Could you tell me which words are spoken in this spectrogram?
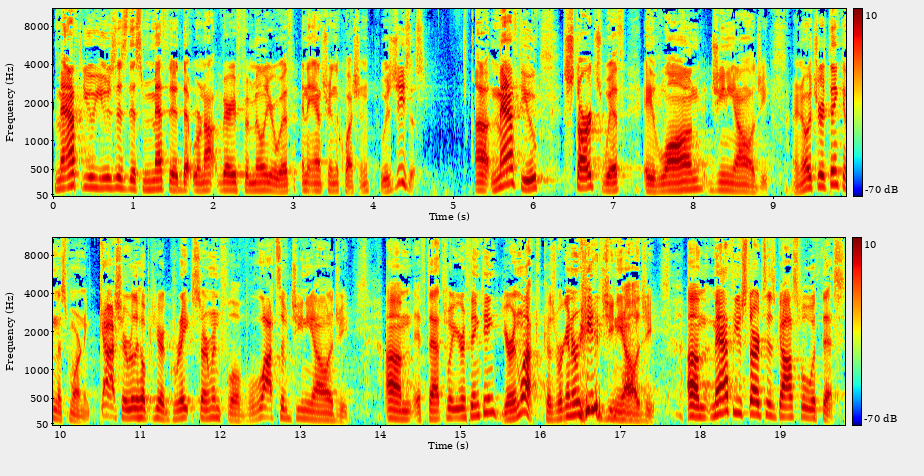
Matthew uses this method that we're not very familiar with in answering the question who is Jesus? Uh, Matthew starts with a long genealogy. I know what you're thinking this morning. Gosh, I really hope to hear a great sermon full of lots of genealogy. Um, if that's what you're thinking, you're in luck because we're going to read a genealogy. Um, Matthew starts his gospel with this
